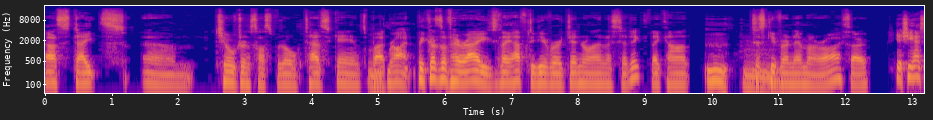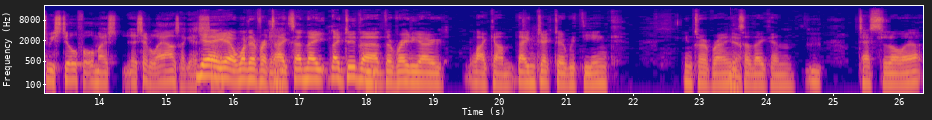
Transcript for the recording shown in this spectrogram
our state's um, children's hospital to have scans, but Right. because of her age, they have to give her a general anaesthetic. They can't Mm. just give her an MRI. So Yeah, she has to be still for almost uh, several hours, I guess. yeah, so- yeah, whatever it yeah. takes. And they they do the the radio like um they inject her with the ink into her brain Yeah. so they can Mm. Test it all out.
